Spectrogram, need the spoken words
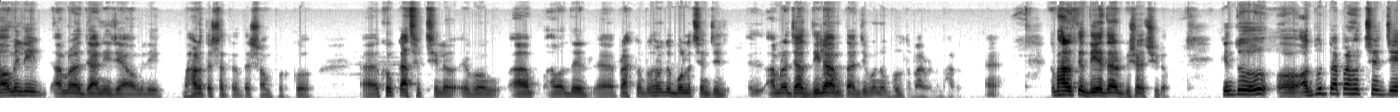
আওয়ামী লীগ আমরা জানি যে আওয়ামী লীগ ভারতের সাথে তাদের সম্পর্ক খুব কাছের ছিল এবং আমাদের প্রাক্তন প্রধানমন্ত্রী বলেছেন যে আমরা যা দিলাম তা জীবনে ভুলতে পারবে না ভারত হ্যাঁ? তো ভারতকে দিয়ে দেওয়ার বিষয় ছিল। কিন্তু অদ্ভুত ব্যাপার হচ্ছে যে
